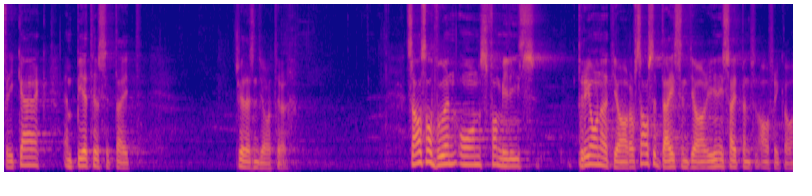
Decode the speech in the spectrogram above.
vir die kerk in Petrus se tyd 2000 jaar terug. Selfs al woon ons families 300 jaar of selfs 1000 jaar hier in die suidpunt van Afrika,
